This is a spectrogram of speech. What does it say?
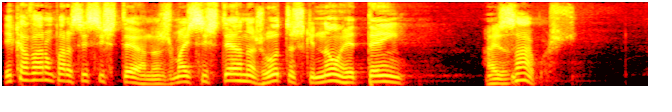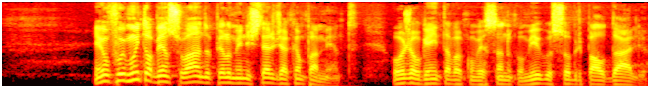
e cavaram para si cisternas, mas cisternas rotas que não retêm as águas. Eu fui muito abençoado pelo ministério de acampamento. Hoje alguém estava conversando comigo sobre paudalho.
